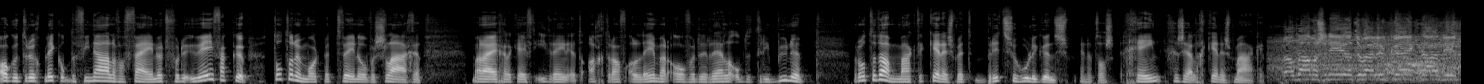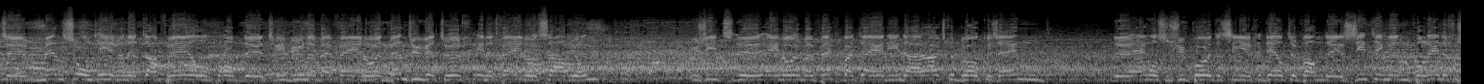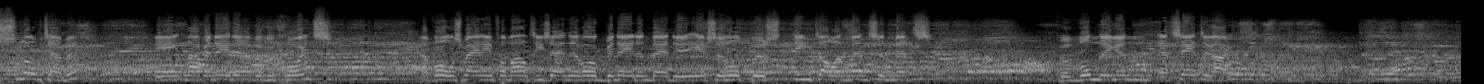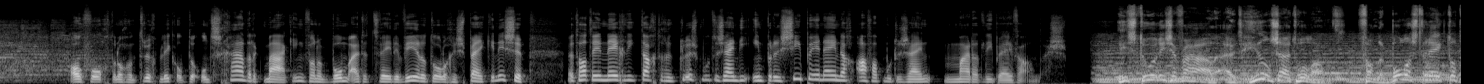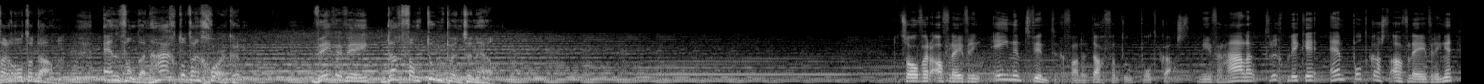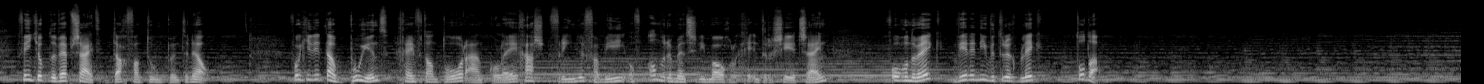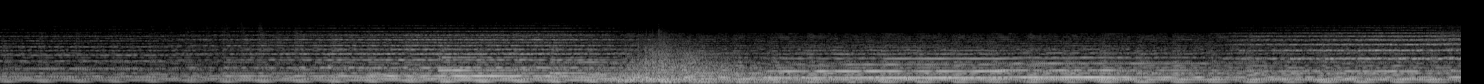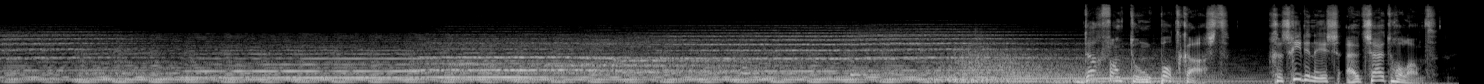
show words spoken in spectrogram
Ook een terugblik op de finale van Feyenoord voor de UEFA Cup. Tottenham wordt met 2-0 verslagen. Maar eigenlijk heeft iedereen het achteraf alleen maar over de rellen op de tribune. Rotterdam maakte kennis met Britse hooligans en het was geen gezellig kennismaken. Wel dames en heren, terwijl u kijkt naar dit uh, mensonterende tafereel op de tribune bij Feyenoord, bent u weer terug in het Feyenoordstadion. U ziet de enorme vechtpartijen die daar uitgebroken zijn. De Engelse supporters die een gedeelte van de zittingen volledig gesloopt hebben. Die naar beneden hebben gegooid. En volgens mijn informatie zijn er ook beneden bij de eerste hulpbus tientallen mensen met verwondingen, etc. Ook volgde nog een terugblik op de onschadelijkmaking van een bom uit de Tweede Wereldoorlog in Spijkenisse. Het had in 1980 een klus moeten zijn die in principe in één dag af had moeten zijn, maar dat liep even anders. Historische verhalen uit heel Zuid-Holland. Van de Bollenstreek tot aan Rotterdam. En van Den Haag tot aan Gorkum. www.dagvantoen.nl Tot zover aflevering 21 van de Dag van Toen podcast. Meer verhalen, terugblikken en podcastafleveringen vind je op de website dagvantoen.nl. Vond je dit nou boeiend? Geef het dan door aan collega's, vrienden, familie of andere mensen die mogelijk geïnteresseerd zijn. Volgende week weer een nieuwe terugblik. Tot dan. Van Toen podcast. Geschiedenis uit Zuid-Holland.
